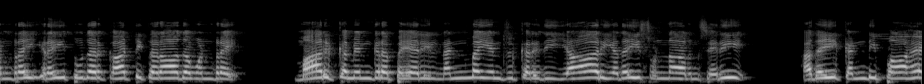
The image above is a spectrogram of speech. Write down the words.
ஒன்றை இறை தூதர் காட்டி தராத ஒன்றை மார்க்கம் என்கிற பெயரில் நன்மை என்று கருதி யார் எதை சொன்னாலும் சரி அதை கண்டிப்பாக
